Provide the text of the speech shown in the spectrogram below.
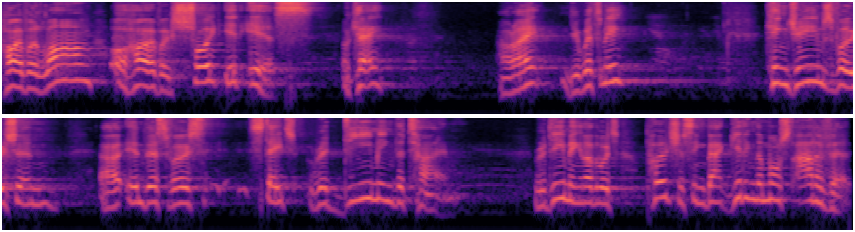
however long or however short it is. Okay? All right? You with me? King James Version uh, in this verse states redeeming the time. Redeeming, in other words, purchasing back, getting the most out of it.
